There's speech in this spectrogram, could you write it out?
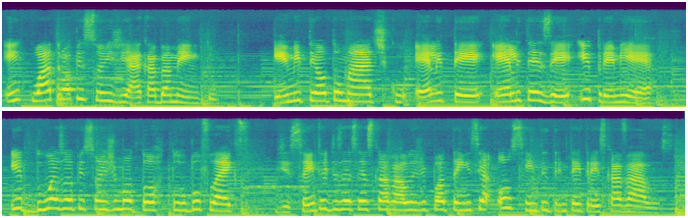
em quatro opções de acabamento: MT automático, LT, LTZ e Premier e duas opções de motor Turbo Flex de 116 cavalos de potência ou 133 cavalos.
